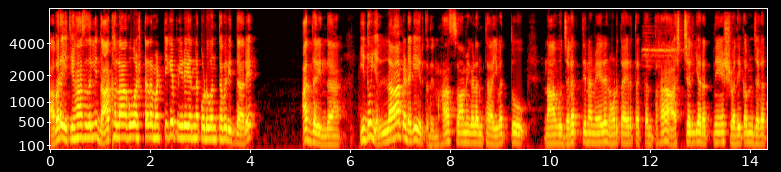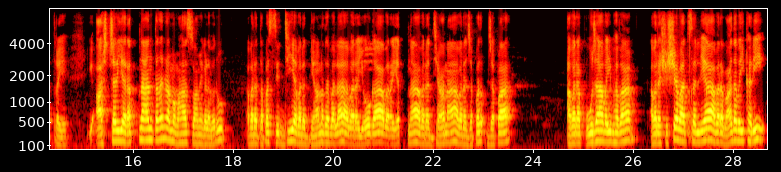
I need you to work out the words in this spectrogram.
ಅವರ ಇತಿಹಾಸದಲ್ಲಿ ದಾಖಲಾಗುವಷ್ಟರ ಮಟ್ಟಿಗೆ ಪೀಡೆಯನ್ನ ಕೊಡುವಂಥವರಿದ್ದಾರೆ. ಆದ್ದರಿಂದ ಇದು ಎಲ್ಲ ಕಡೆಗೆ ಇರ್ತದೆ. ಮಹಾಸ್ವಾಮಿಗಳಂತಹ ಇವತ್ತು ನಾವು ಜಗತ್ತಿನ ಮೇಲೆ ನೋಡ್ತಾ ಇರತಕ್ಕಂತಹ ಆಶ್ಚರ್ಯ ರತ್ನೇಶ್ವಧಿಕಂ ಜಗತ್ರಯೇ. ಈ ಆಶ್ಚರ್ಯ ರತ್ನ ಅಂತಂದ್ರೆ ನಮ್ಮ ಮಹಾಸ್ವಾಮಿಗಳವರು. ಅವರ ತಪಸ್ಸಿದ್ಧಿ, ಅವರ ಜ್ಞಾನದ ಬಲ, ಅವರ ಯೋಗ, ಅವರ ಯತ್ನ, ಅವರ ಧ್ಯಾನ, ಅವರ ಜಪ ಜಪ, ಅವರ ಪೂಜಾ ವೈಭವ, ಅವರ ಶಿಷ್ಯ ವಾತ್ಸಲ್ಯ, ಅವರ ವಾದವೈಖರಿ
